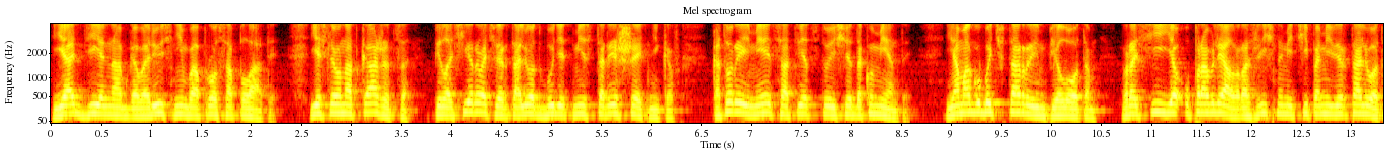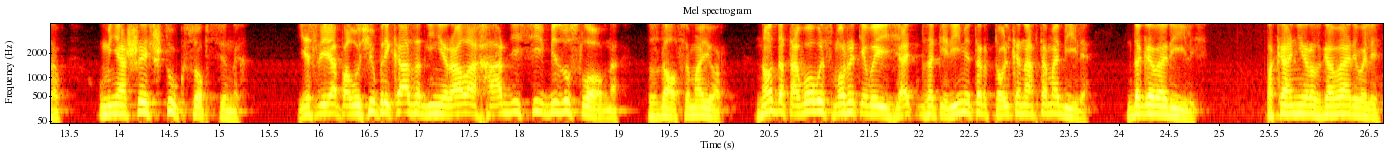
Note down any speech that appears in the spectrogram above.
я отдельно обговорю с ним вопрос оплаты. Если он откажется, пилотировать вертолет будет мистер Решетников, который имеет соответствующие документы. Я могу быть вторым пилотом. В России я управлял различными типами вертолетов. У меня шесть штук собственных. Если я получу приказ от генерала Хардиси, безусловно, сдался майор. Но до того вы сможете выезжать за периметр только на автомобиле. Договорились. Пока они разговаривали,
